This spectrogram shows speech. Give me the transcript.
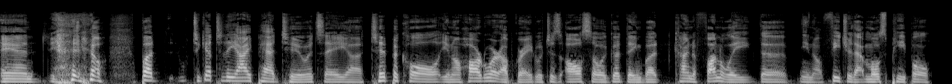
And you know, but to get to the iPad 2, it's a uh, typical you know hardware upgrade, which is also a good thing. But kind of funnily, the you know feature that most people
